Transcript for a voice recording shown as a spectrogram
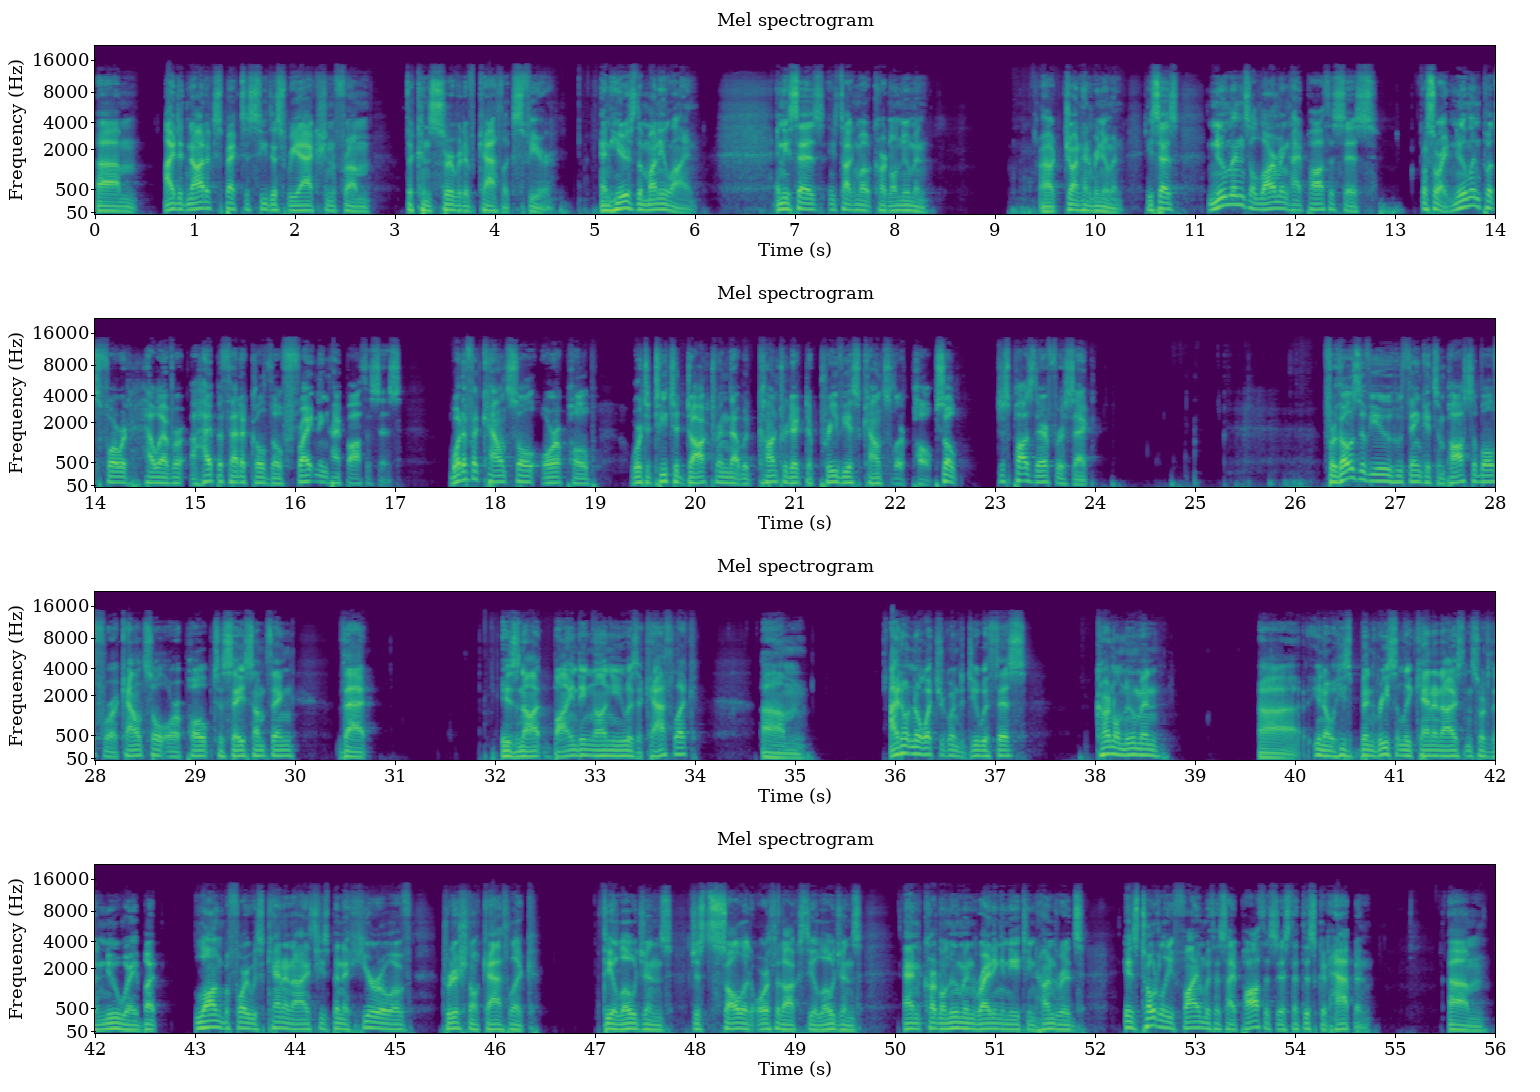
Um, I did not expect to see this reaction from the conservative Catholic sphere. And here's the money line. And he says, he's talking about Cardinal Newman, uh, John Henry Newman. He says, Newman's alarming hypothesis Oh, sorry. Newman puts forward, however, a hypothetical, though frightening hypothesis. What if a council or a pope were to teach a doctrine that would contradict a previous council or pope? So just pause there for a sec. For those of you who think it's impossible for a council or a pope to say something that is not binding on you as a Catholic, um, I don't know what you're going to do with this. Cardinal Newman, uh, you know, he's been recently canonized in sort of the new way, but long before he was canonized, he's been a hero of traditional Catholic theologians, just solid Orthodox theologians. And Cardinal Newman, writing in the 1800s, is totally fine with this hypothesis that this could happen. Um,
